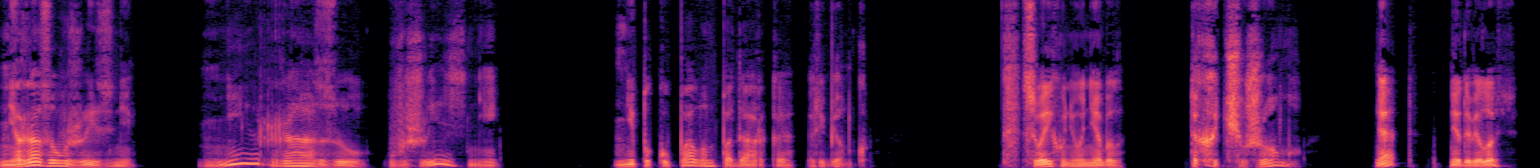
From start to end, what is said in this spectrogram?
ни разу в жизни, ни разу в жизни не покупал он подарка ребенку. Своих у него не было. Так хоть чужому? Нет, не довелось.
